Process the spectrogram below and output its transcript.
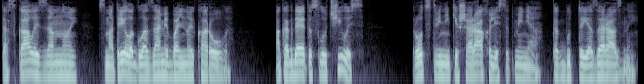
Таскалась за мной, смотрела глазами больной коровы. А когда это случилось, родственники шарахались от меня, как будто я заразный.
